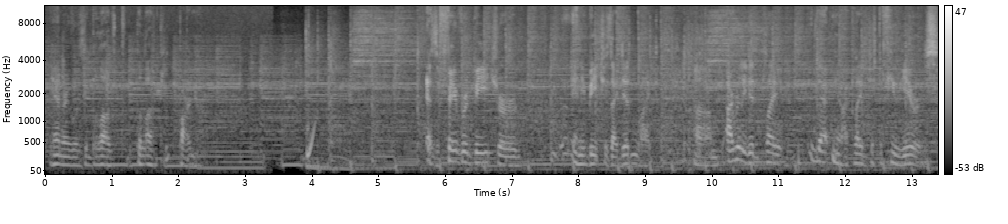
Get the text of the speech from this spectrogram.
Henry was a beloved beloved partner. As a favorite beach or any beaches I didn't like um, I really didn't play that, you know, I played just a few years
